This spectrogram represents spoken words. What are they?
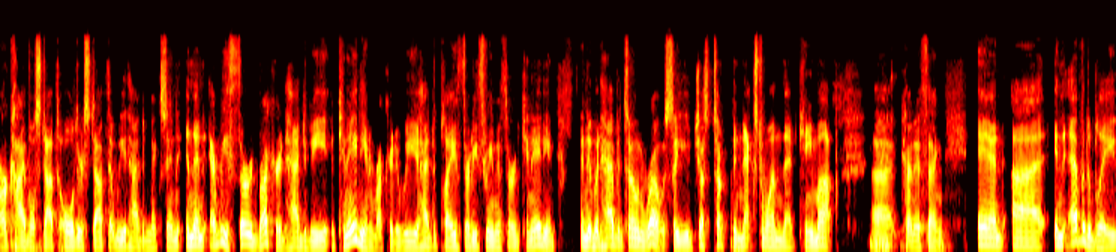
archival stuff, older stuff that we'd had to mix in, and then every third record had to be a Canadian record. We had to play 33 and a third Canadian, and it would have its own row. So you just took the next one that came up uh, kind of thing. And uh, inevitably,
